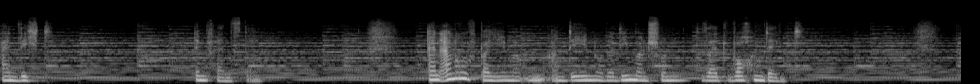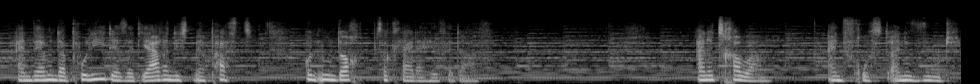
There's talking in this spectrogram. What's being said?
Ein Licht im Fenster. Ein Anruf bei jemandem, an den oder die man schon seit Wochen denkt. Ein wärmender Pulli, der seit Jahren nicht mehr passt und nun doch zur Kleiderhilfe darf. Eine Trauer, ein Frust, eine Wut,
